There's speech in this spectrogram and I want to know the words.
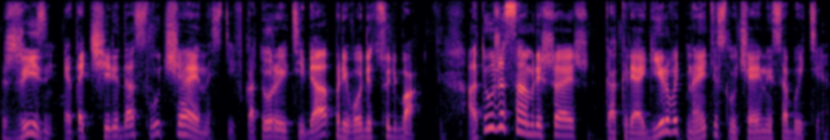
Жизнь — это череда случайностей, в которые тебя приводит судьба. А ты уже сам решаешь, как реагировать на эти случайные события.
